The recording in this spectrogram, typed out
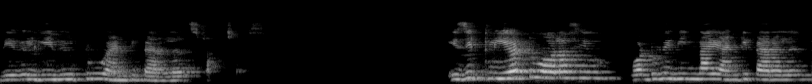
they will give you two anti-parallel structures. Is it clear to all of you? What do we mean by anti-parallel?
